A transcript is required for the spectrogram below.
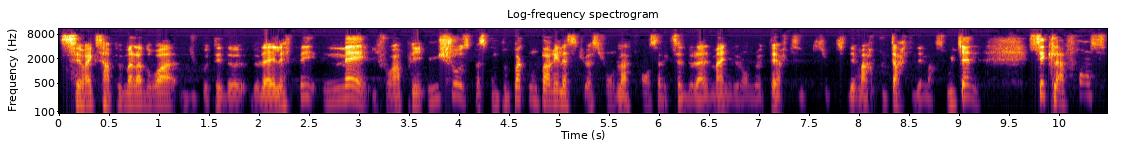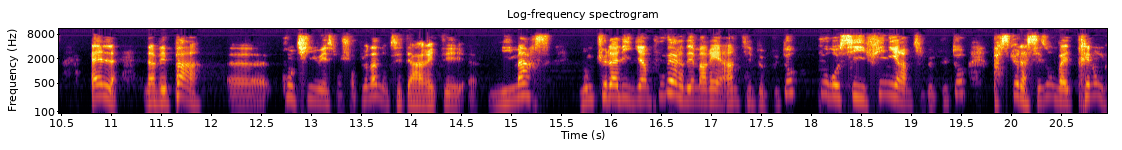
c'est vrai que c'est un peu maladroit du côté de, de, la LFP, mais il faut rappeler une chose, parce qu'on ne peut pas comparer la situation de la France avec celle de l'Allemagne, de l'Angleterre, qui, qui, qui, démarre plus tard, qui démarre ce week-end, c'est que la France, elle, n'avait pas euh, continué son championnat, donc c'était arrêté euh, mi-mars, donc que la Ligue 1 pouvait redémarrer un petit peu plus tôt pour aussi finir un petit peu plus tôt, parce que la saison va être très longue.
